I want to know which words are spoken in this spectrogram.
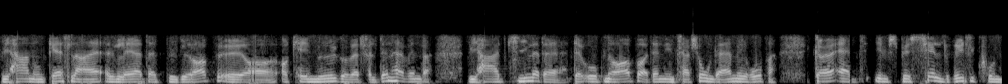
vi har nogle gaslager, der er bygget op, øh, og og, og kan imødegå i hvert fald den her vinter. Vi har et Kina, der, der åbner op, og den interaktion, der er med Europa, gør, at jamen, specielt risikoen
